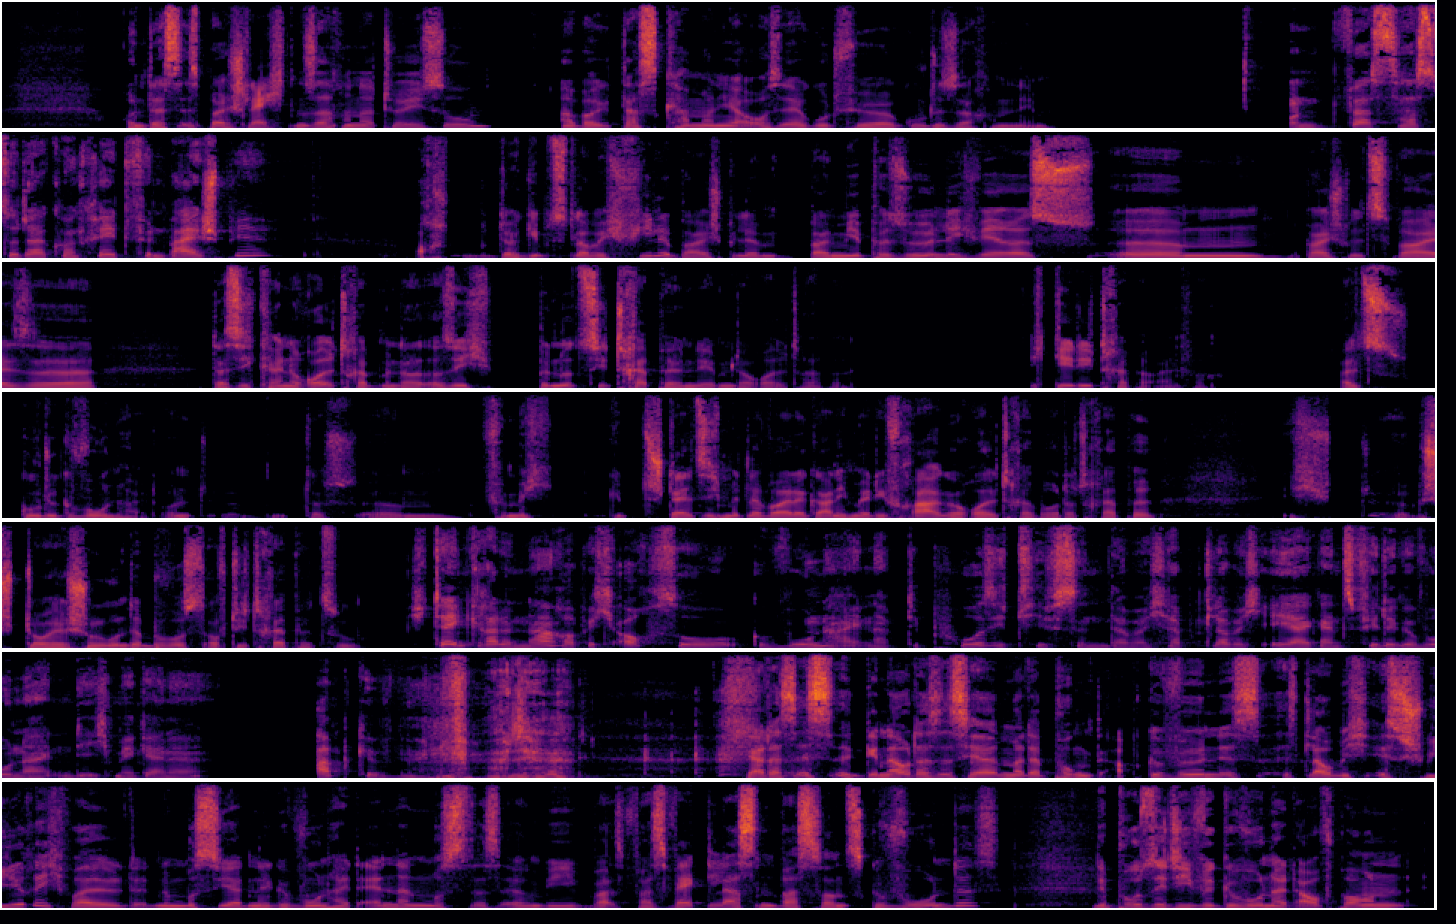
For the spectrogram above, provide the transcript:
Und das ist bei schlechten Sachen natürlich so, aber das kann man ja auch sehr gut für gute Sachen nehmen. Und was hast du da konkret für ein Beispiel? Ach, da gibt es, glaube ich, viele Beispiele. Bei mir persönlich wäre es ähm, beispielsweise, dass ich keine Rolltreppe, also ich benutze die Treppe neben der Rolltreppe. Ich gehe die Treppe einfach. Als gute Gewohnheit. Und äh, das ähm, für mich gibt, stellt sich mittlerweile gar nicht mehr die Frage, Rolltreppe oder Treppe. Ich äh, steuere schon unterbewusst auf die Treppe zu. Ich denke gerade nach, ob ich auch so Gewohnheiten habe, die positiv sind, aber ich habe, glaube ich, eher ganz viele Gewohnheiten, die ich mir gerne abgewöhnen würde. Ja, das ist genau das ist ja immer der Punkt. Abgewöhnen ist, ist glaube ich, ist schwierig, weil du musst ja eine Gewohnheit ändern, musst das irgendwie was, was weglassen, was sonst gewohnt ist. Eine positive Gewohnheit aufbauen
